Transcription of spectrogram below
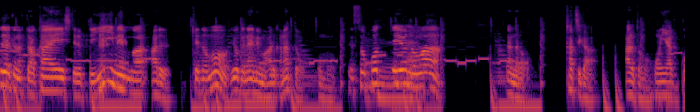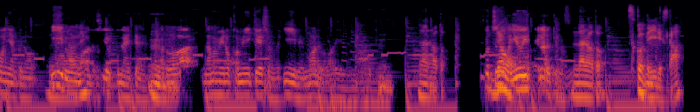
通訳の人は返してるっていい面もあるけども、良くない面もあるかなと思う。でそこっていうのは、なんだろう、価値があると思う。翻訳、翻訳のいい部分もあるし、良くない点。うんあとは生身のコミュニケーションのいい面もあれば悪い面もあると。なるほど。そっちの方が優位性がある気がする。なるほど。突っ込んでいいですか？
